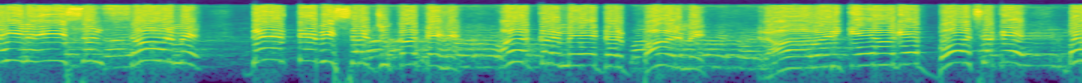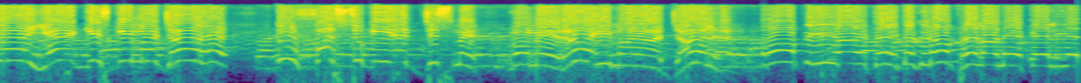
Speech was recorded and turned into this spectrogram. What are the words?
ही नहीं संसार में देवते भी सर झुकाते हैं आकर मेरे दरबार में रावण के आगे बोल सके जिसमें वो मेरा ही माया जाल है। आप ही आए थे झगड़ा फैलाने के लिए।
